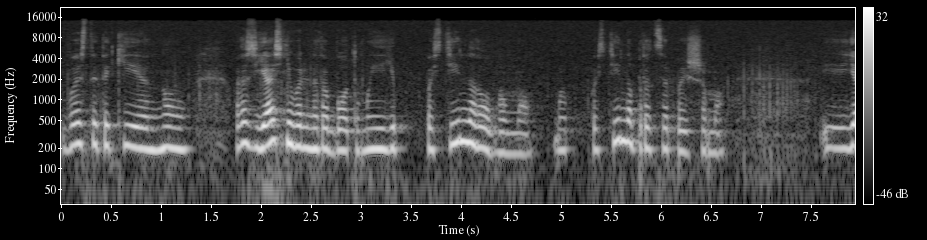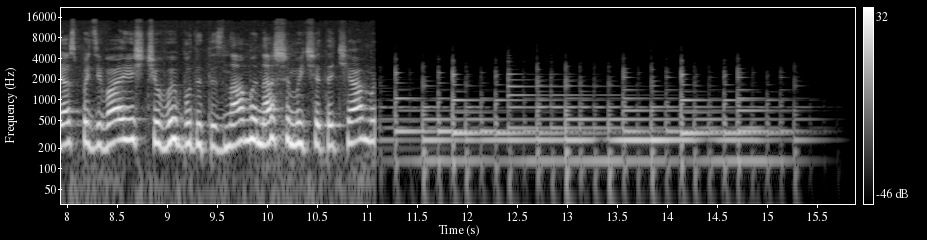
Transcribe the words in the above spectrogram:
вести такі ну, роз'яснювальну роботу. Ми її постійно робимо, ми постійно про це пишемо. І я сподіваюся, що ви будете з нами, нашими читачами.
